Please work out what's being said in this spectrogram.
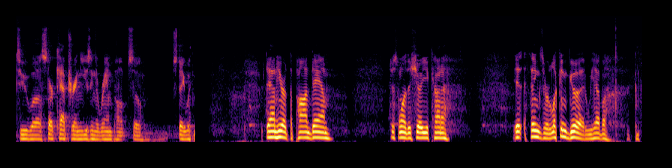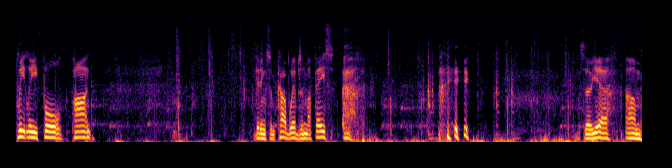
to uh, start capturing using the ram pump. So stay with me. Down here at the pond dam, just wanted to show you kind of it things are looking good. We have a completely full pond. Getting some cobwebs in my face. so yeah um,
